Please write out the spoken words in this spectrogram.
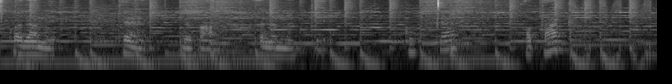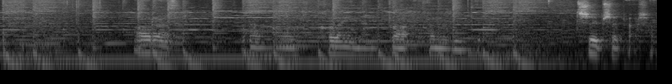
składamy te dwa elementy w kubkę. O tak oraz kolejne dwa elementy. Trzy, przepraszam.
